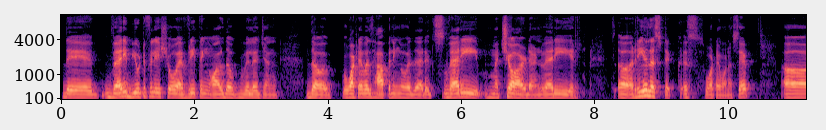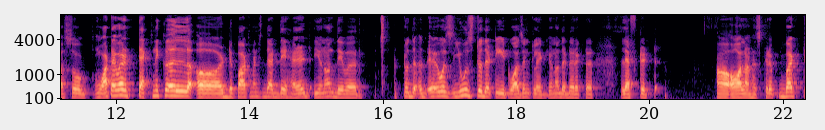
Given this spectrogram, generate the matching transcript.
they very beautifully show everything, all the village and the whatever's happening over there. It's very matured and very uh, realistic, is what I want to say. Uh, so whatever technical uh, departments that they held, you know, they were to the it was used to the T. It wasn't like you know the director left it uh, all on his script. But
